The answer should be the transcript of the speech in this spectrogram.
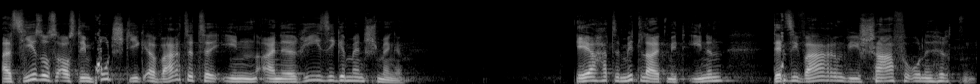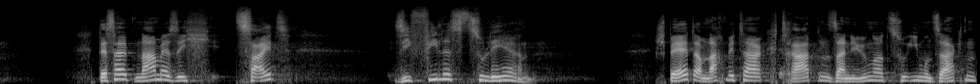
Als Jesus aus dem Boot stieg, erwartete ihn eine riesige Menschenmenge. Er hatte Mitleid mit ihnen, denn sie waren wie Schafe ohne Hirten. Deshalb nahm er sich Zeit, sie vieles zu lehren. Spät am Nachmittag traten seine Jünger zu ihm und sagten,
